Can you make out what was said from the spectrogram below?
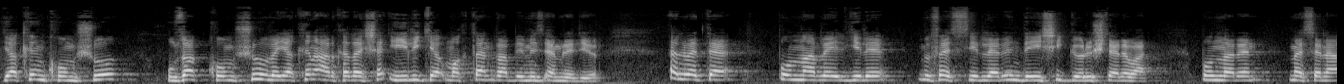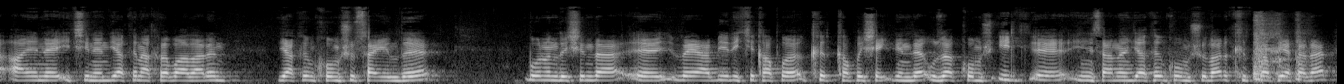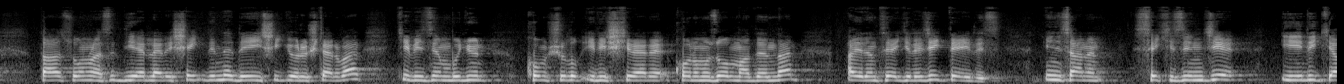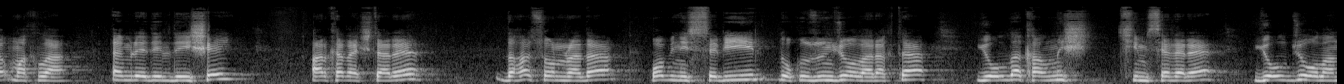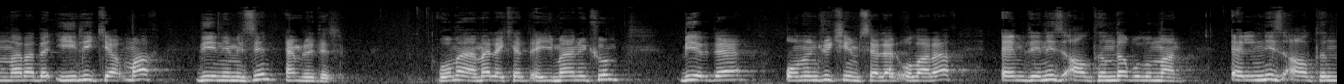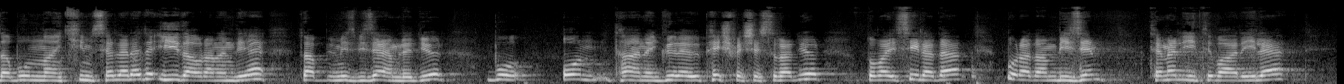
yakın komşu, uzak komşu ve yakın arkadaşa iyilik yapmaktan Rabbimiz emrediyor. Elbette bunlarla ilgili müfessirlerin değişik görüşleri var. Bunların mesela aile içinin yakın akrabaların yakın komşu sayıldığı bunun dışında e, veya bir iki kapı, kırk kapı şeklinde uzak komşu, ilk e, insanın yakın komşuları kırk kapıya kadar daha sonrası diğerleri şeklinde değişik görüşler var ki bizim bugün komşuluk ilişkileri konumuz olmadığından ayrıntıya girecek değiliz. İnsanın sekizinci iyilik yapmakla emredildiği şey arkadaşları daha sonra da Obnis Sebil 9. olarak da yolda kalmış kimselere, yolcu olanlara da iyilik yapmak dinimizin emridir. وَمَا مَلَكَتْ اَيْمَانُكُمْ Bir de 10. kimseler olarak emriniz altında bulunan, eliniz altında bulunan kimselere de iyi davranın diye Rabbimiz bize emrediyor. Bu 10 tane görevi peş peşe sıralıyor. Dolayısıyla da buradan bizim temel itibariyle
